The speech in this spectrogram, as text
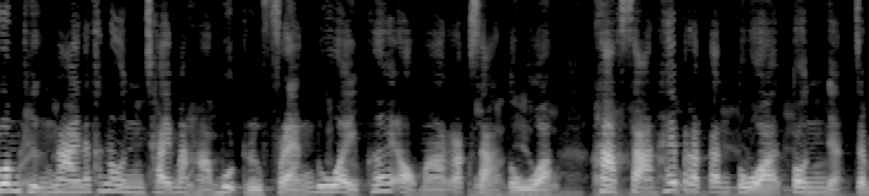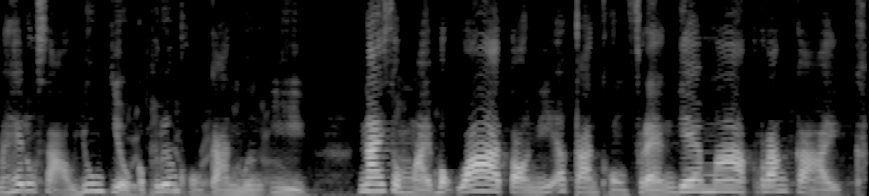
รวมถึงนายนัทนนท์ชัยมหาบุตรหรือแฟรงค์ด้วย เพื่อให้ออกมารักษาตัว หากศาลให้ประกันตัวตนเนี่ยจะไม่ให้ลูกสาวยุ่งเกี่ยวกับเรื่องของการเมืองอีก นายสมหมายบอกว่าตอนนี้อาการของแฟรงค์แย่มากร่างกายข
